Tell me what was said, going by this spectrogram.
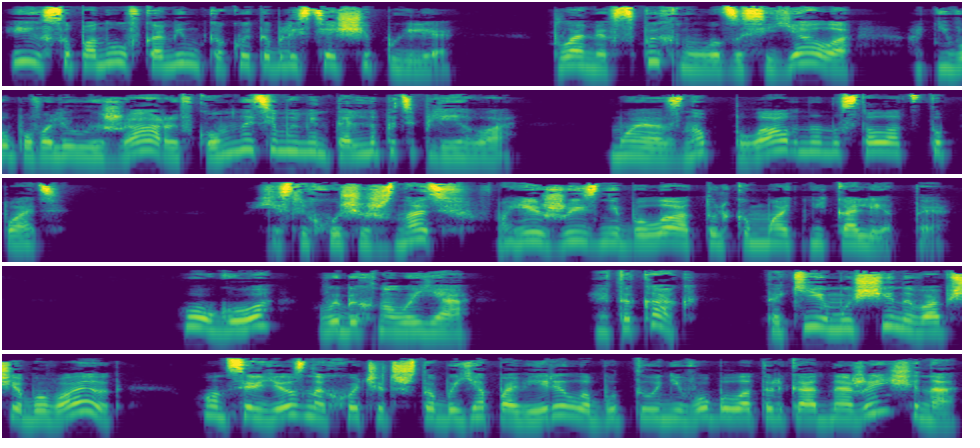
и сыпанул в камин какой-то блестящей пыли. Пламя вспыхнуло, засияло, от него повалил и жар, и в комнате моментально потеплело. Мой озноб плавно настал отступать. «Если хочешь знать, в моей жизни была только мать Николетты». «Ого!» — выдохнула я. «Это как? Такие мужчины вообще бывают? Он серьезно хочет, чтобы я поверила, будто у него была только одна женщина?»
